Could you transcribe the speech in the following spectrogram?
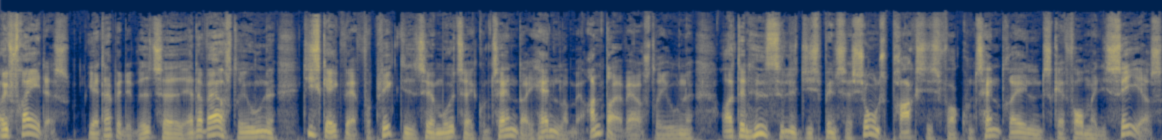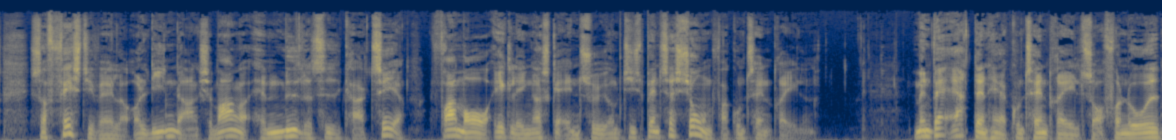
Og i fredags, ja, der blev det vedtaget, at erhvervsdrivende, de skal ikke være forpligtet til at modtage kontanter i handler med andre erhvervsdrivende, og at den hidtidige dispensationspraksis for kontantreglen skal formaliseres, så festivaler og lignende arrangementer af midlertidig karakter fremover ikke længere skal ansøge om dispensation fra kontantreglen. Men hvad er den her kontantregel så for noget?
